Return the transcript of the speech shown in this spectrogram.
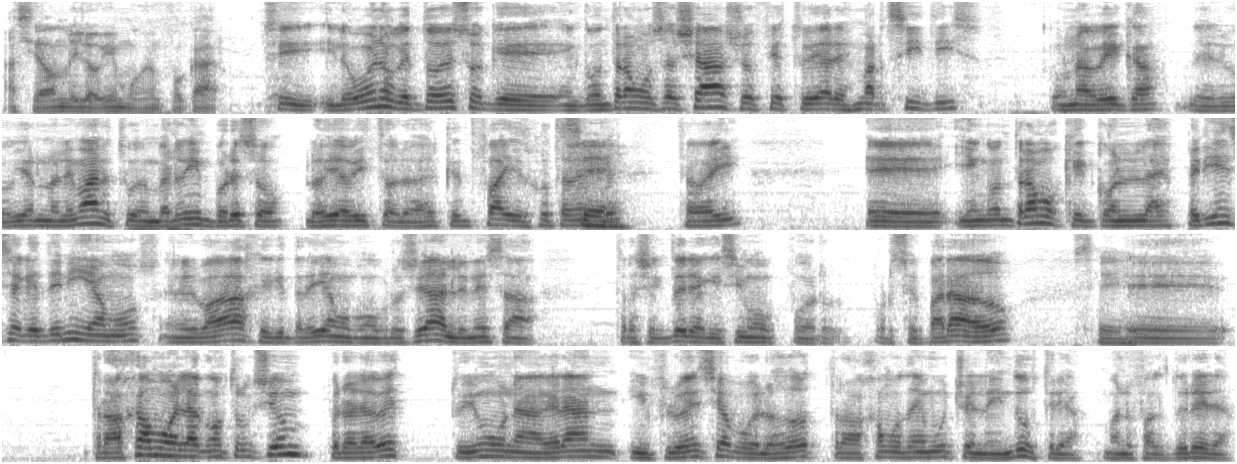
hacia dónde lo íbamos a enfocar. Sí, y lo bueno que todo eso que encontramos allá, yo fui a estudiar Smart Cities con una beca del gobierno alemán, estuve en Berlín, por eso lo había visto a los Arcade Fire justamente, Sí. estaba ahí. Eh, y encontramos que con la experiencia que teníamos, en el bagaje que traíamos como profesional, en esa trayectoria que hicimos por, por separado, Sí. eh, trabajamos en la construcción, pero a la vez tuvimos una gran influencia porque los dos trabajamos también mucho en la industria manufacturera,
